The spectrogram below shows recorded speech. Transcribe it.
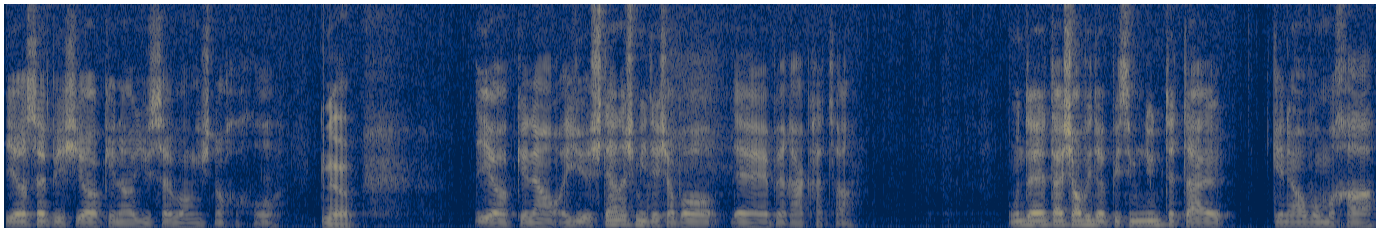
Ja, Sepp ist ja genau, Yusei Wang ist nachher gekommen. Ja, Ja, genau. Sternenschmiede ist aber äh, bei Rakata. Und äh, da ist auch wieder etwas im 9. Teil, genau, wo man kann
